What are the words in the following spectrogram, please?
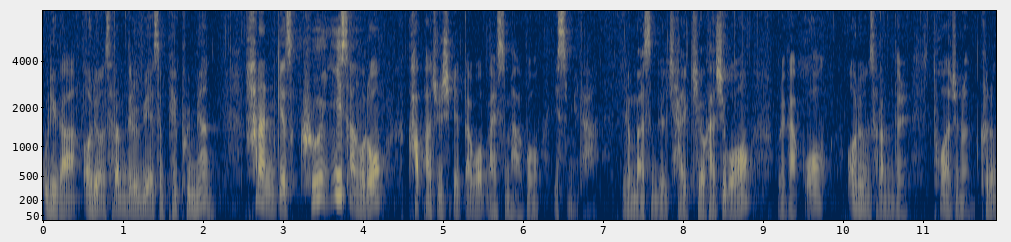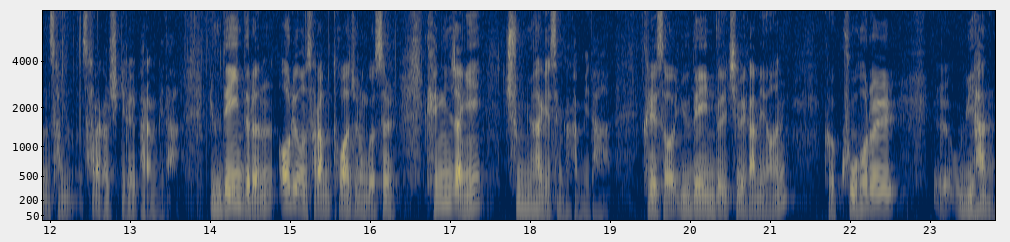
우리가 어려운 사람들을 위해서 베풀면 하나님께서 그 이상으로 갚아 주시겠다고 말씀하고 있습니다. 이런 말씀들 잘 기억하시고 우리가 꼭 어려운 사람들 도와주는 그런 삶 살아가시기를 바랍니다. 유대인들은 어려운 사람 도와주는 것을 굉장히 중요하게 생각합니다. 그래서 유대인들 집에 가면 그 구호를 위한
